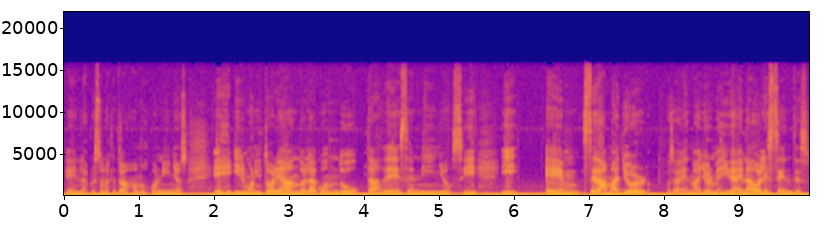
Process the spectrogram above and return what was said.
en las personas que trabajamos con niños, es ir monitoreando la conducta de ese niño, ¿sí? Y Em, se da mayor, o sea, en mayor medida en adolescentes.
